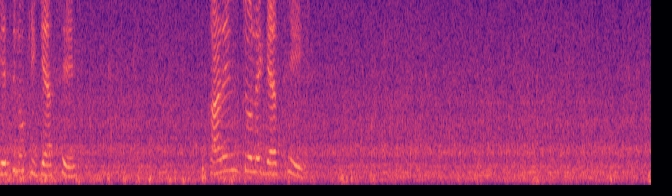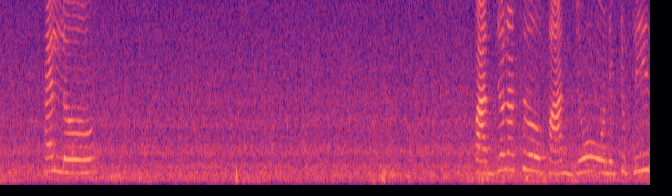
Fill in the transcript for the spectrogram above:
গেছিল কি গেছে? কারেন্ট চলে গেছে। হ্যালো পাঁচজন আছো? পাঁচজন। একটু প্লিজ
